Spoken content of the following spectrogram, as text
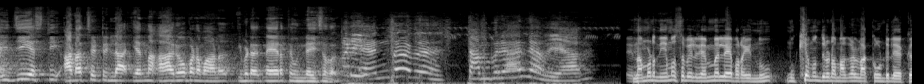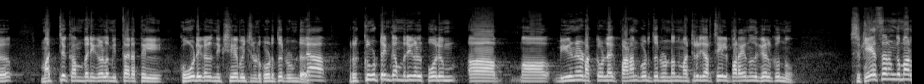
ഐ ജി എസ് ടി അടച്ചിട്ടില്ല എന്ന ആരോപണമാണ് ഇവിടെ നേരത്തെ ഉന്നയിച്ചത്. നമ്മുടെ നിയമസഭയിൽ എം എൽ എ പറയുന്നു മുഖ്യമന്ത്രിയുടെ മകളുടെ അക്കൗണ്ടിലേക്ക് മറ്റു കമ്പനികളും ഇത്തരത്തിൽ കോടികൾ നിക്ഷേപിച്ചിട്ട് കൊടുത്തിട്ടുണ്ട്. റിക്രൂട്ടിംഗ് കമ്പനികൾ പോലും വീണയുടെ അക്കൗണ്ടിലേക്ക് പണം കൊടുത്തിട്ടുണ്ടെന്ന് മറ്റൊരു ചർച്ചയിൽ പറയുന്നത് കേൾക്കുന്നു. ശ്രീ കെ അനന്ത്കുമാർ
